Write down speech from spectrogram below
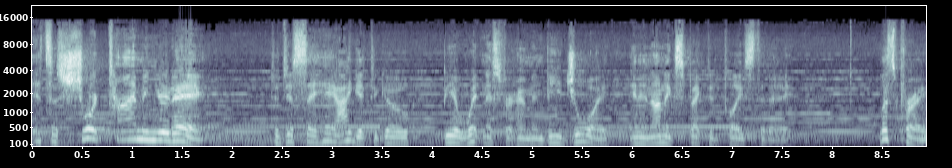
It's a short time in your day to just say, hey, I get to go be a witness for him and be joy in an unexpected place today. Let's pray.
